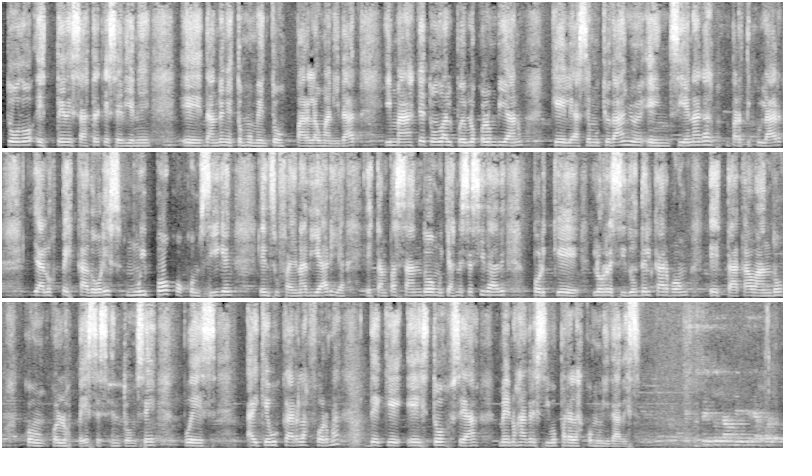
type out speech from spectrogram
todo este desastre que se viene eh, dando en estos momentos para la humanidad y más que todo al pueblo colombiano que le hace mucho daño. En Ciénaga en particular ya los pescadores muy poco consiguen en su faena diaria, están pasando muchas necesidades porque los residuos del carbón está acabando con, con los peces. Entonces, pues hay que buscar la forma de que esto sea menos agresivo para las comunidades.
